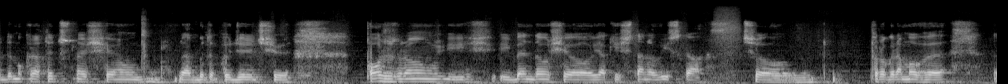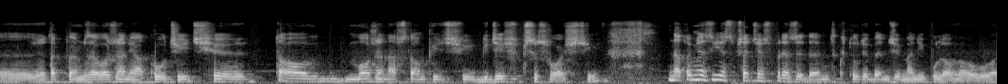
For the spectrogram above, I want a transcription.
e, demokratyczne się, jakby to powiedzieć, pożrą i, i będą się o jakieś stanowiska czy o programowe, e, że tak powiem, założenia kłócić. E, To może nastąpić gdzieś w przyszłości. Natomiast jest przecież prezydent, który będzie manipulował e,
